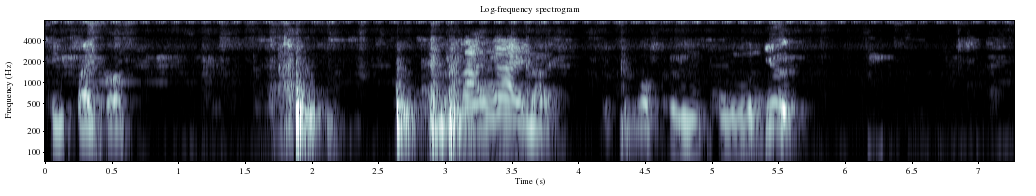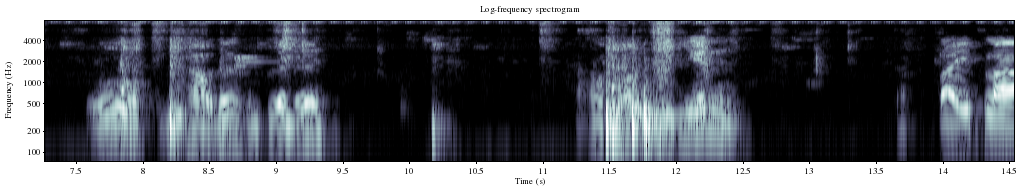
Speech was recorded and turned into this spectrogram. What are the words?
ทิ้งไปก่อนให้มันนั่งง่ายหน่อยรู้สึกว่าพุงพุงมันยืด โอ้มีข่าวเด้อเพื่อนๆเอ้ยข่าวตอนที่เย็นกับไตปลา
